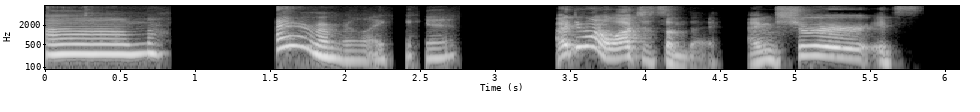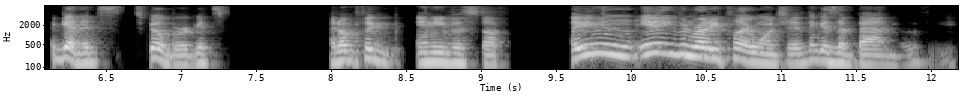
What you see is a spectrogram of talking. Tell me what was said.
Um, I remember liking it. I do want to watch it someday. I'm sure it's again, it's Spielberg. It's I don't think any of his stuff, even even Ready Player One, I think is a bad movie.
